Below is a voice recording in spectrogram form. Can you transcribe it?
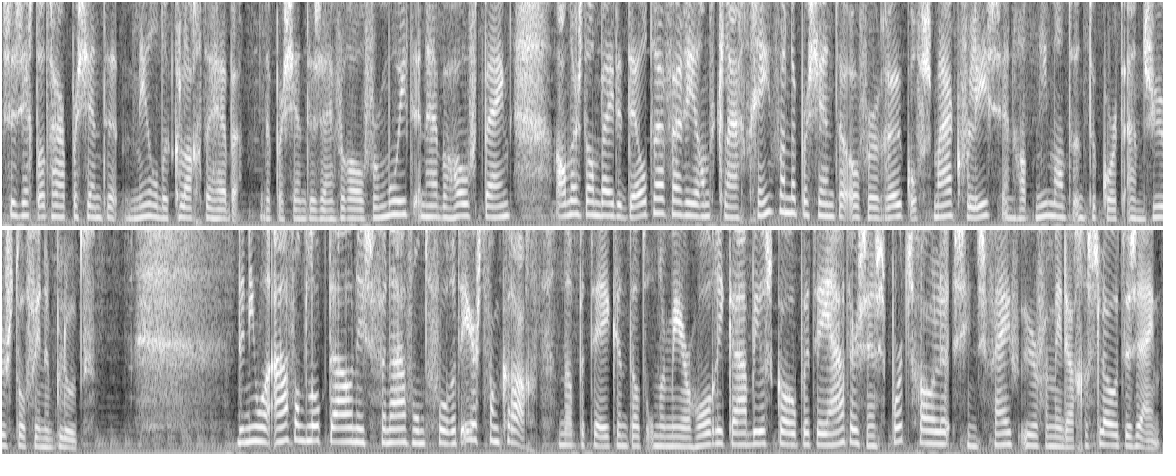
Ze zegt dat haar patiënten milde klachten hebben. De patiënten zijn vooral vermoeid en hebben hoofdpijn. Anders dan bij de Delta-variant klaagt geen van de patiënten over reuk- of smaakverlies... en had niemand een tekort aan zuurstof in het bloed. De nieuwe avondlockdown is vanavond voor het eerst van kracht. Dat betekent dat onder meer horeca, bioscopen, theaters en sportscholen sinds 5 uur vanmiddag gesloten zijn.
